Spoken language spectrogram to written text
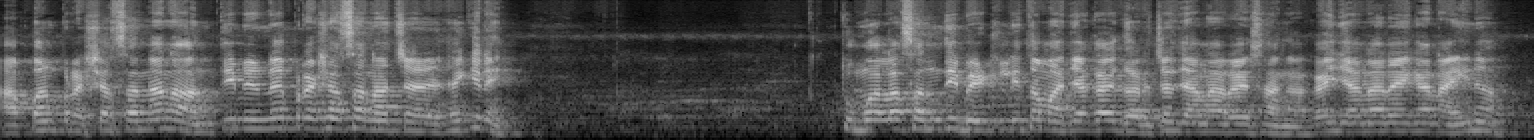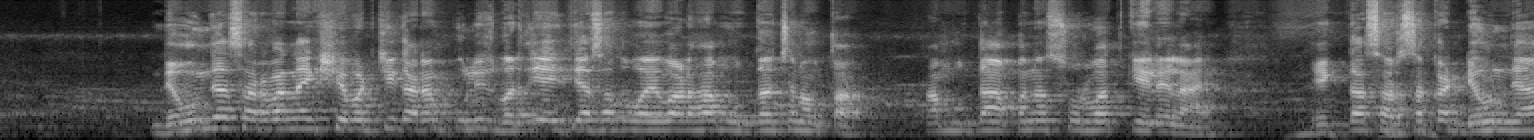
आपण प्रशासनानं अंतिम निर्णय प्रशासनाचा आहे की नाही? तुम्हाला संधी भेटली तर माझ्या काय घरच्या जाणार आहे सांगा. काही जाणार आहे का? नाही ना. देऊन द्या सर्वांना एक शेवटची कारण पोलीस भरती इतिहासात वयवाड हा मुद्दाच नव्हता. हा मुद्दा आपणच सुरुवात केलेला आहे. एकदा सरसकट देऊन द्या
